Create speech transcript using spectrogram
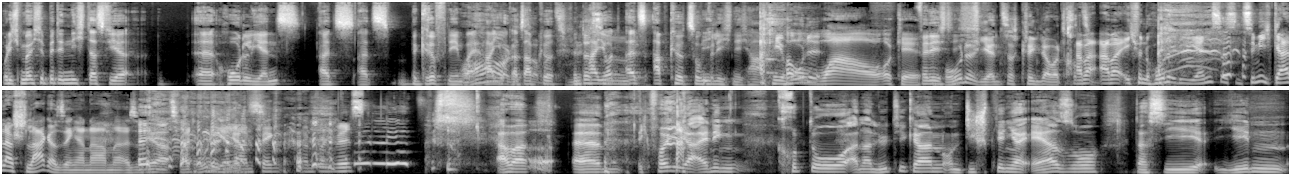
Und ich möchte bitte nicht, dass wir äh, Hodel Jens als, als Begriff nehmen, weil Oh, HJ als Abkürzung. HJ als Abkürzung will ich nicht haben. Okay, Oh, Hodel, wow, okay. Will ich nicht. Hodel Jens, das klingt aber trotzdem. aber, aber ich finde Hodel Jens ist ein ziemlich geiler Schlagersängername. Also wenn Ja. du zweite Karriere anfäng, anfangen willst. Aber ähm, ich folge ja einigen Krypto-Analytikern und die spielen ja eher so, dass sie jeden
